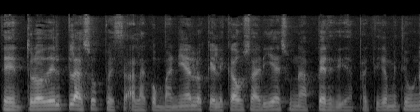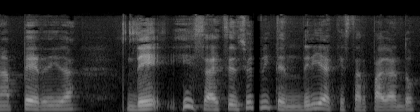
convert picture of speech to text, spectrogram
dentro del plazo, pues a la compañía lo que le causaría es una pérdida, prácticamente una pérdida de esa exención y tendría que estar pagando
